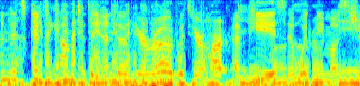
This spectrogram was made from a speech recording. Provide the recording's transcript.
And it's good to come to the end of your road with your heart at peace. It would be most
